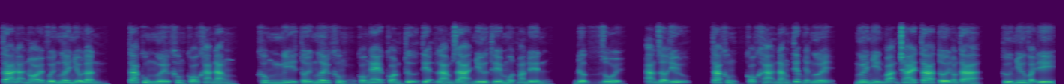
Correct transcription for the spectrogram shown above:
ta đã nói với ngươi nhiều lần, ta cùng ngươi không có khả năng, không nghĩ tới ngươi không có nghe còn tự tiện làm ra như thế một màn đến. Được rồi, án giờ hiệu, ta không có khả năng tiếp nhận ngươi ngươi nhìn bạn trai ta tới đó ta, cứ như vậy đi.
